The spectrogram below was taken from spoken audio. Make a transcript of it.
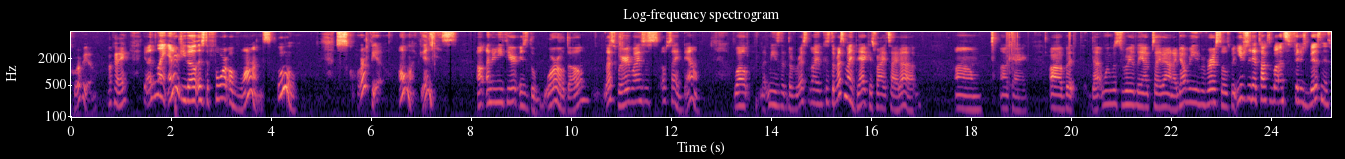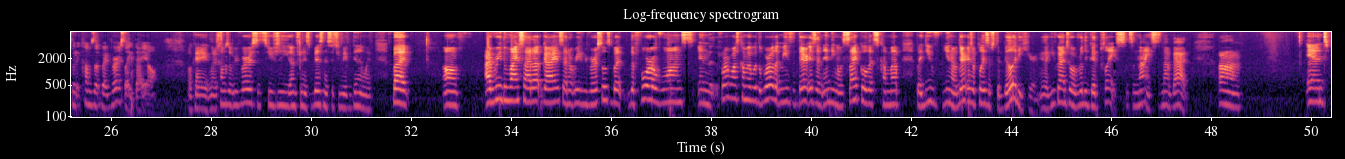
Scorpio. Okay. The underlying energy though is the Four of Wands. Ooh. Scorpio. Oh my goodness. Uh, underneath here is the world though. That's weird. Why is this upside down? Well, that means that the rest of my because the rest of my deck is right side up. Um. Okay. Uh, but that one was weirdly upside down. I don't read reversals, but usually that talks about unfinished business when it comes up reverse like that, y'all. Okay, when it comes to reverse, it's usually unfinished business that you may be dealing with. But um, I read the right side up, guys. I don't read reversals, but the Four of Wands in the Four of Wands come up with the world. That means that there is an ending of a cycle that's come up, but you've you know there is a place of stability here. Like you've gotten to a really good place. It's nice. It's not bad. Um, and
